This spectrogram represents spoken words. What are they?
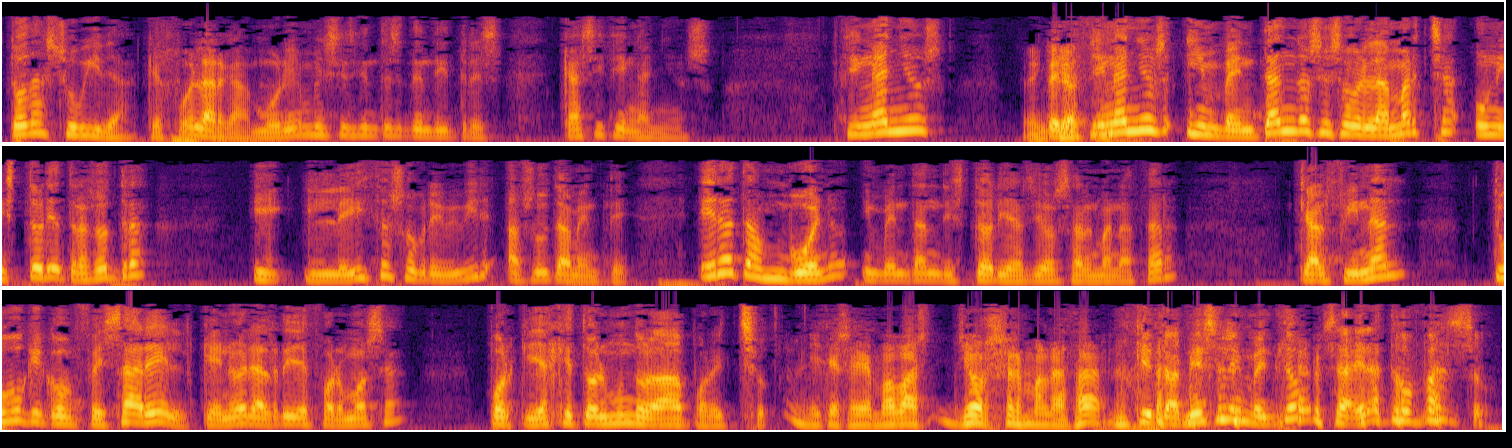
toda su vida, que fue larga. Murió en 1673, casi 100 años. 100 años pero 100 años inventándose sobre la marcha una historia tras otra y le hizo sobrevivir absolutamente. Era tan bueno inventando historias George Almanazar que al final tuvo que confesar él que no era el rey de Formosa porque ya es que todo el mundo lo daba por hecho. Y que se llamaba George Almanazar. Que también se lo inventó, o sea, era todo falso.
